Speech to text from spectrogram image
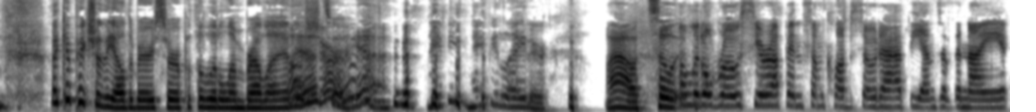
I could picture the elderberry syrup with a little umbrella in oh, it. sure. Yeah. Maybe, maybe later. Wow. So A little rose syrup and some club soda at the end of the night.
